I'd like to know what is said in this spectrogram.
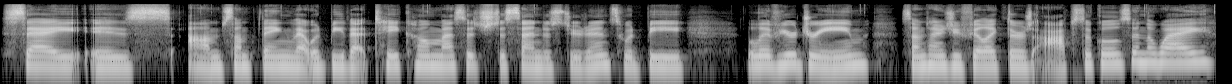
say is um, something that would be that take home message to send to students would be live your dream. Sometimes you feel like there's obstacles in the way,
